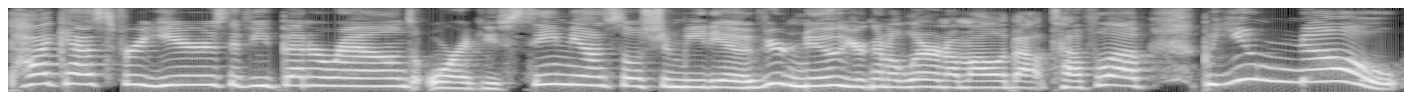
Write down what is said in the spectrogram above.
podcast for years if you've been around or if you've seen me on social media. If you're new, you're going to learn I'm all about tough love, but you know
